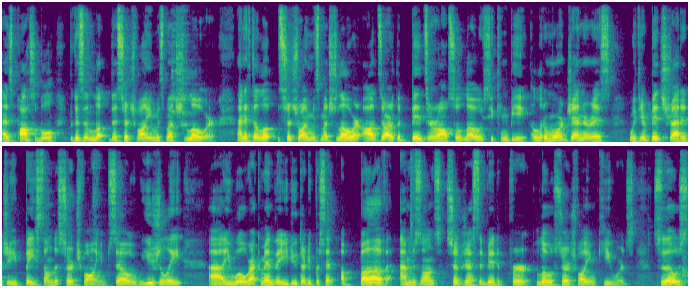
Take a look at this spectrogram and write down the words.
as possible because the, lo- the search volume is much lower. And if the lo- search volume is much lower, odds are the bids are also low. So you can be a little more generous with your bid strategy based on the search volume. So usually uh, you will recommend that you do 30% above Amazon's suggested bid for low search volume keywords. So those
